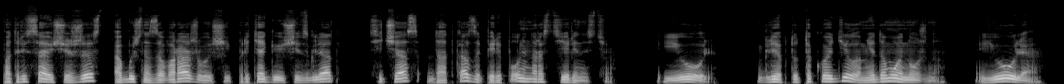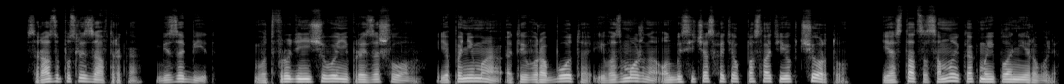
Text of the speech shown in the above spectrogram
Потрясающий жест, обычно завораживающий, притягивающий взгляд, Сейчас до отказа переполнен растерянностью. «Юль!» «Глеб, тут такое дело, мне домой нужно». «Юля!» Сразу после завтрака, без обид. Вот вроде ничего и не произошло. Я понимаю, это его работа, и, возможно, он бы сейчас хотел послать ее к черту и остаться со мной, как мы и планировали.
